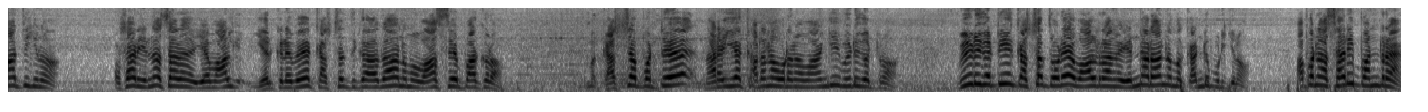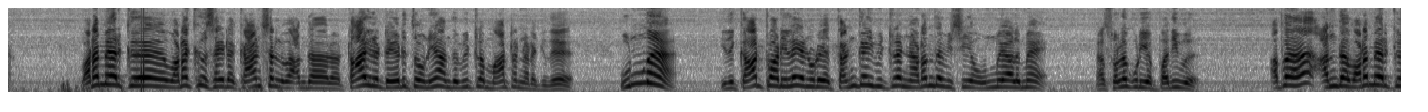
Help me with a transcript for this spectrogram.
மாற்றிக்கணும் சார் என்ன சார் என் வாழ்க்கை ஏற்கனவே கஷ்டத்துக்காக தான் நம்ம வாசே பார்க்குறோம். நம்ம கஷ்டப்பட்டு நிறைய கடனை உடனே வாங்கி வீடு கட்டுறோம். வீடு கட்டியும் கஷ்டத்தோடயே வாழ்கிறாங்க என்னடான்னு நம்ம கண்டுபிடிக்கணும். அப்போ நான் சரி பண்ணுறேன் வடமேற்கு வடக்கு சைடை கேன்சல் அந்த டாய்லெட்டை எடுத்தோடனே அந்த வீட்டில் மாற்றம் நடக்குது. உண்மை. இது காட்பாடியில் என்னுடைய தங்கை வீட்டில் நடந்த விஷயம் உண்மையாலுமே நான் சொல்லக்கூடிய பதிவு. அப்போ அந்த வடமேற்கு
